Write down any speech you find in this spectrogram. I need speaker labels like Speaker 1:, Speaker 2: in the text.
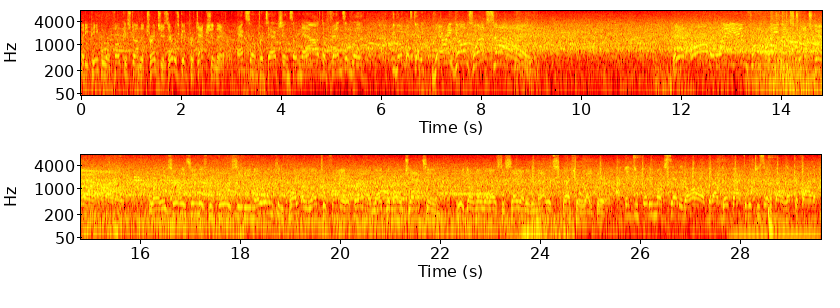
Speaker 1: Many people were focused on the trenches. There was good protection there.
Speaker 2: Excellent protection. So now defensively, you've almost got.
Speaker 1: There he goes left side. And all the way in for a Ravens touchdown.
Speaker 3: Well, we've certainly seen this before, CD. No one can quite electrify a crowd like Lamar Jackson. And really don't know what else to say other than that was special right there.
Speaker 2: I think you pretty much said it all, but I go back to what you said about electrifying a crowd.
